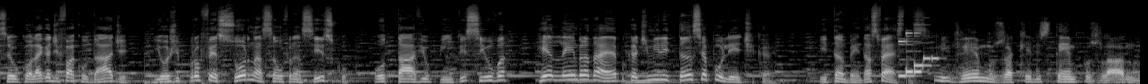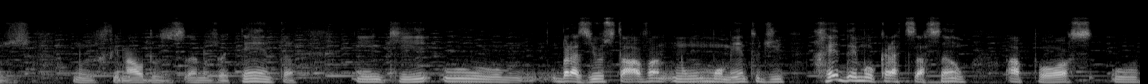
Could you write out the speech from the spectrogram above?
Seu colega de faculdade e hoje professor na São Francisco, Otávio Pinto e Silva, relembra da época de militância política e também das festas. Vivemos aqueles tempos lá nos, no final dos anos 80, em que o Brasil estava num momento de redemocratização após o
